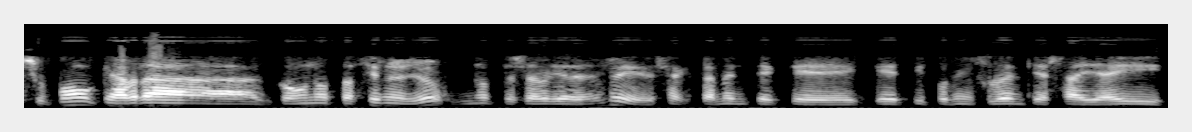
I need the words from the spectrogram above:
supongo que habrá connotaciones, yo no te sabría decir exactamente qué, tipo de influencias hay ahí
